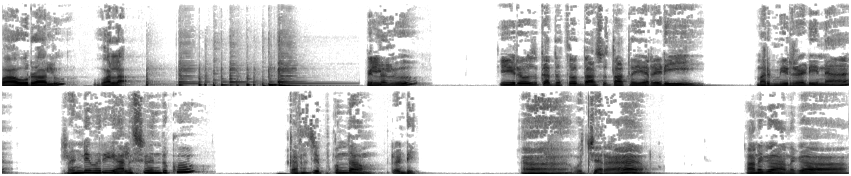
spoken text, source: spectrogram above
పావురాలు వల. పిల్లలు ఈరోజు కథతో దాసు తాతయ్య రెడీ. మరి మీరు రెడీనా? రండి మరి ఆలస్యం ఎందుకు? కథ చెప్పుకుందాం రండి. వచ్చారా? అనగా అనగా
